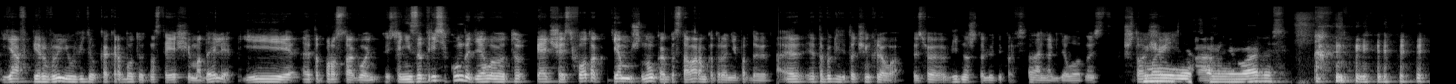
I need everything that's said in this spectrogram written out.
Я впервые увидел, как работают настоящие модели, и это просто огонь. То есть они за 3 секунды делают 5-6 фоток тем, ну, как бы с товаром, который они продают. Э, это выглядит очень клево. То есть э, видно, что люди профессионально к делу относятся. Что Мы еще не сомневались.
